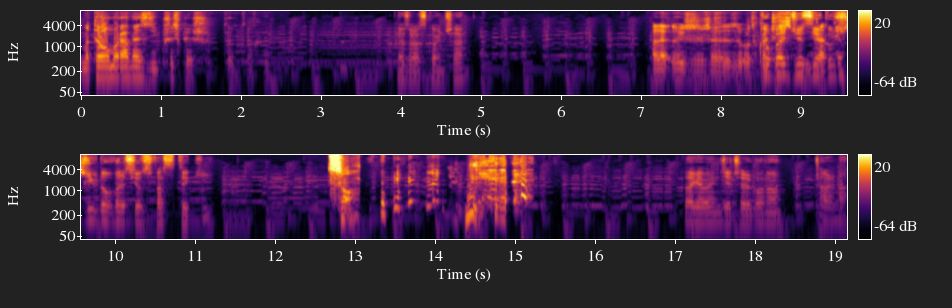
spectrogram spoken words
Mateo Morawezi, przyspiesz to trochę. Ja zaraz kończę. Ale że, że, że To odkończysz będzie z cywilizację? jakąś dziwną wersją swastyki. Co? Flaga będzie czerwono-czarna.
